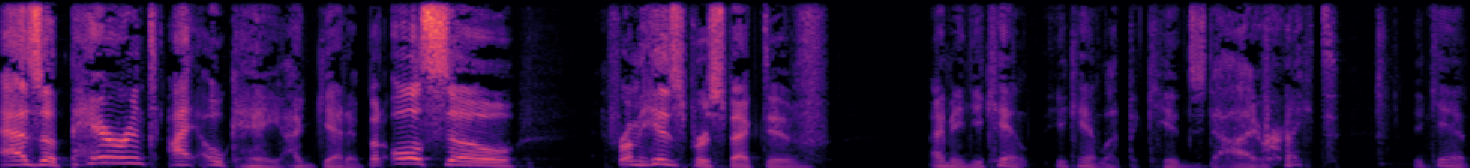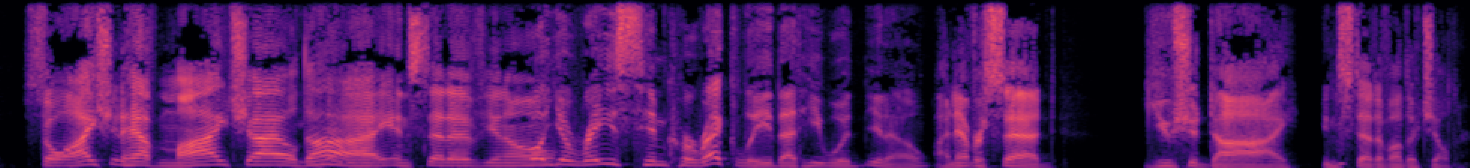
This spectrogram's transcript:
As a parent, I okay, I get it. But also from his perspective, I mean, you can't you can't let the kids die, right? You can't. So I should have my child die instead of, you know. Well, you raised him correctly that he would, you know. I never said you should die instead of other children.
